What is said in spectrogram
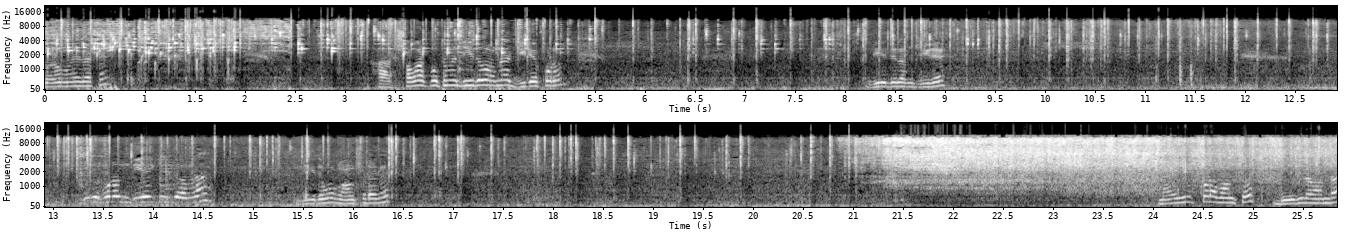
গরম হয়ে গেছে। আর সবার প্রথমে দিয়ে দেবো আমরা জিরে ফোড়ন। দিয়ে দিলাম জিরে। জিরে ফোড়ন দিয়েই কিন্তু আমরা দিয়ে দেবো মাংসটাকে। ম্যারিনেট করা মাংস দিয়ে দিলাম আমরা।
